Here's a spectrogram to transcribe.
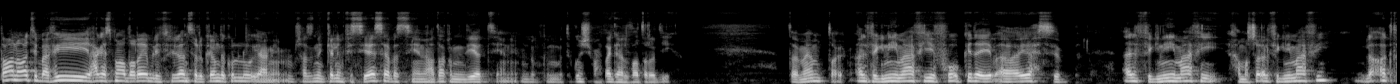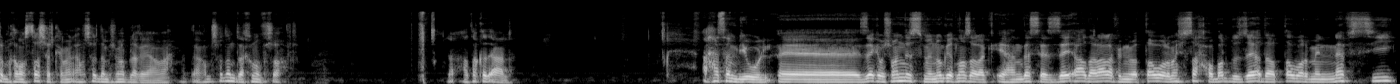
طبعا دلوقتي بقى في حاجة اسمها ضرائب لل freelancer والكلام ده كله يعني مش عايزين نتكلم في السياسة بس يعني أعتقد إن ديت يعني ممكن ما تكونش محتاجها الفترة دي. تمام؟ طيب 1000 جنيه معفي فوق كده يبقى يحسب 1000 جنيه معفي 15000 جنيه معفي لا أكتر من 15 كمان. 15 ده مش مبلغ يا أحمد. ده 15 ده انت داخلهم في شهر. لا أعتقد أعلى. حسن بيقول آه، إزيك يا باشمهندس؟ من وجهة نظرك إيه هندسة؟ إزاي أقدر أعرف إني بتطور؟ ماشي صح. وبرضه إزاي أقدر أتطور من نفسي؟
